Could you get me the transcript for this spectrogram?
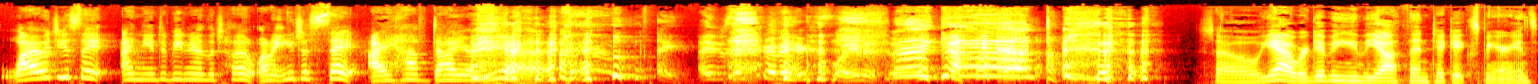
why would you say I need to be near the toilet? Why don't you just say I have diarrhea? like, I just I couldn't explain it. To her. So yeah, we're giving you the authentic experience.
